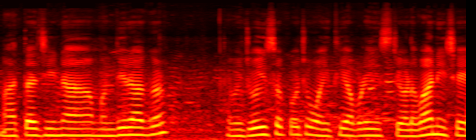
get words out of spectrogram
માતાજીના મંદિર આગળ. તમે જોઈ શકો છો અહીંથી આપણે ચડવાની છે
